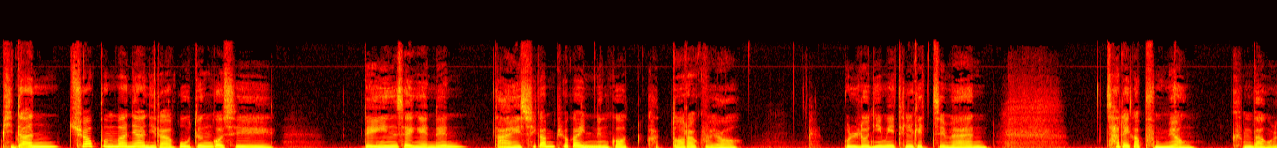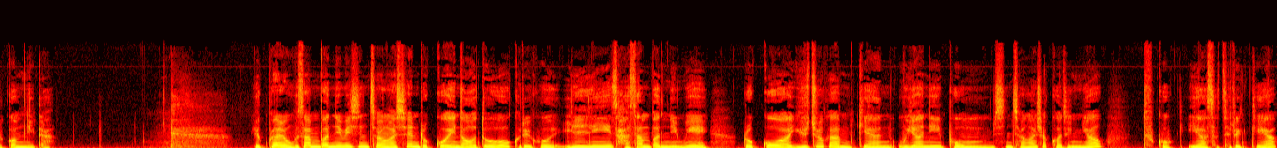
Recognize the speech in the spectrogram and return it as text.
비단 취업뿐만이 아니라 모든 것이 내 인생에는 나의 시간표가 있는 것 같더라고요. 물론 힘이 들겠지만 차례가 분명 금방 올 겁니다. 6853번님이 신청하신 로꼬의 너도 그리고 1243번님이 로꼬와 유주가 함께한 우연히 봄 신청하셨거든요. 두 곡 이어서 들을게요.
